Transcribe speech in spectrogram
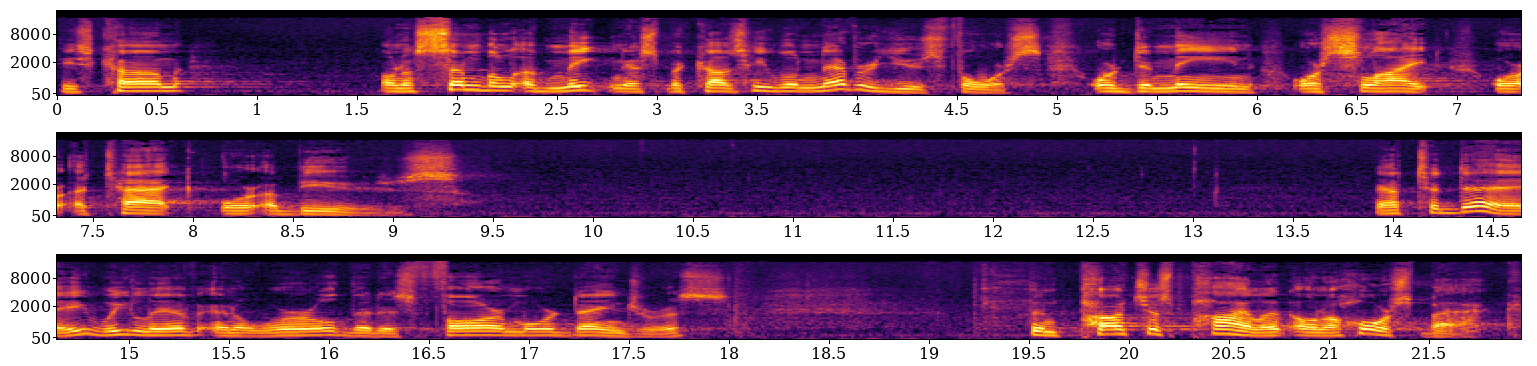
He's come on a symbol of meekness because he will never use force or demean or slight or attack or abuse. Now, today, we live in a world that is far more dangerous than Pontius Pilate on a horseback,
